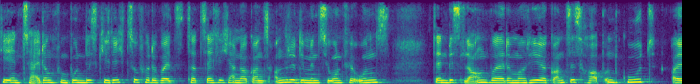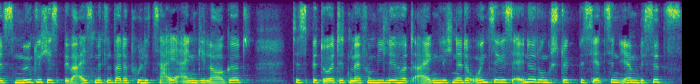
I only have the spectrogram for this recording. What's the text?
Die Entscheidung vom Bundesgerichtshof hat aber jetzt tatsächlich auch noch eine ganz andere Dimension für uns. Denn bislang war ja der Maria ganzes Hab und Gut als mögliches Beweismittel bei der Polizei eingelagert. Das bedeutet, meine Familie hat eigentlich nicht ein einziges Erinnerungsstück bis jetzt in ihrem Besitz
